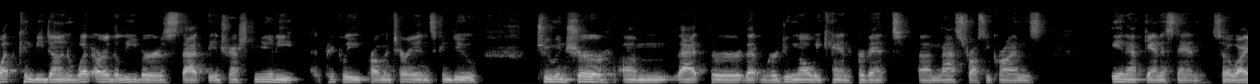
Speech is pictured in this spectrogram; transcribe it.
what can be done. What are the levers that the international community, particularly parliamentarians, can do to ensure um, that, that we're doing all we can to prevent um, mass atrocity crimes in Afghanistan. So I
